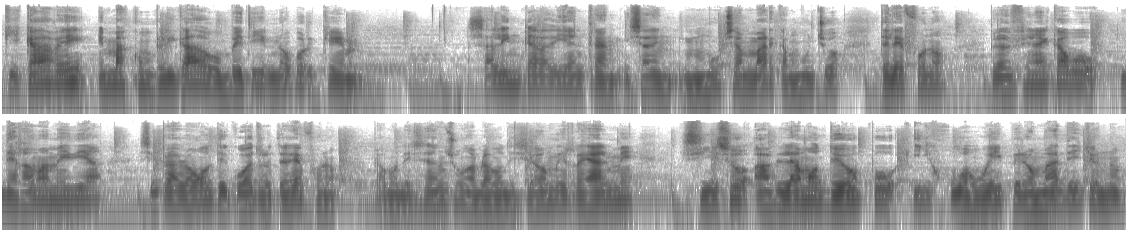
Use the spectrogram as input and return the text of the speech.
que cada vez es más complicado competir, ¿no? Porque salen cada día, entran y salen muchas marcas, muchos teléfonos, pero al fin y al cabo de gama media siempre hablamos de cuatro teléfonos. Hablamos de Samsung, hablamos de Xiaomi, Realme si eso hablamos de Oppo y Huawei, pero más de ellos no.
